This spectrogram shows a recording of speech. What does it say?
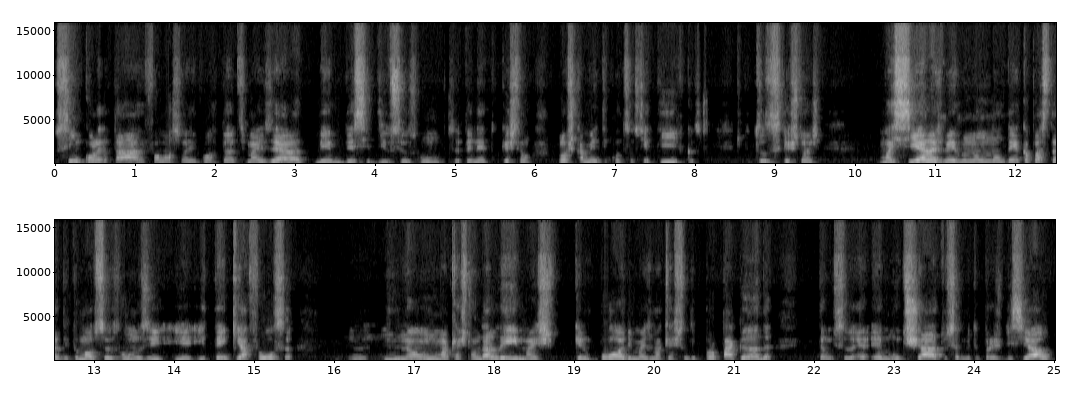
sim, coletar informações importantes, mas ela mesmo decidir os seus rumos, dependendo da questão, logicamente, de condições científicas, de todas as questões. Mas se elas mesmo não, não têm a capacidade de tomar os seus rumos e, e, e tem que a força, não numa questão da lei, mas que não pode, mas uma questão de propaganda, então isso é, é muito chato, isso é muito prejudicial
